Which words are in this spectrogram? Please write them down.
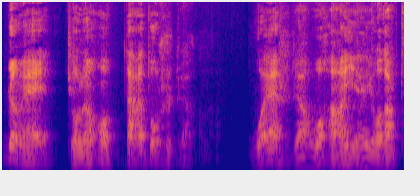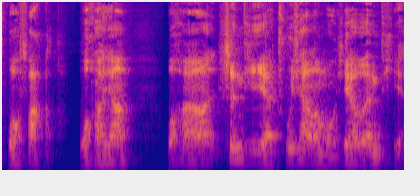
认为九零后大家都是这样的。我也是这样，我好像也有点脱发了，我好像我好像身体也出现了某些问题。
